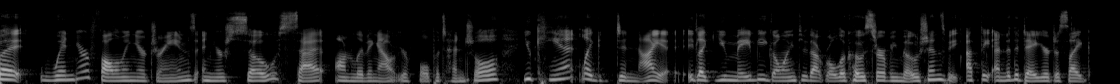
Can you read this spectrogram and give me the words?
but when you're following your dreams and you're so set on living out your full potential you can't like deny it. It- like you may be going through that roller coaster of emotions but at the end of the day you're just like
